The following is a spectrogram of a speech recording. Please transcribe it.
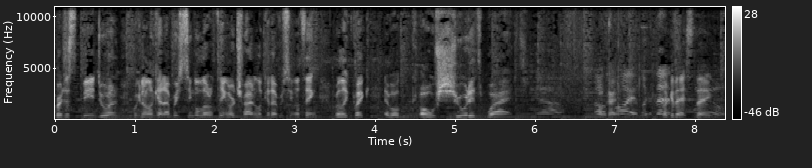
We're just speed doing. We're gonna look at every single little thing, or try to look at every single thing really quick. It will. Oh shoot! It's wet. Yeah. Oh Okay. boy, look at this. Look at this thing. Okay,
